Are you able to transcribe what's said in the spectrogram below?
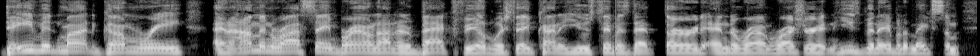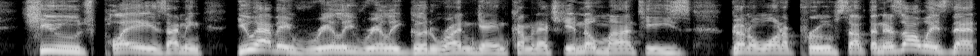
David Montgomery, and Amon-Ra St. Brown out of the backfield, which they've kind of used him as that third end around rusher, and he's been able to make some huge plays. I mean, you have a really, really good run game coming at you. You know Monty's gonna want to prove something. There's always that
